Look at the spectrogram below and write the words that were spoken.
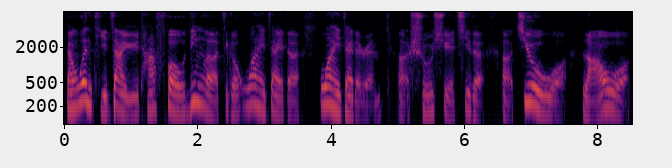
但问题在于他否定了这个外在的外在的人，呃属血气的，呃救我老我。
